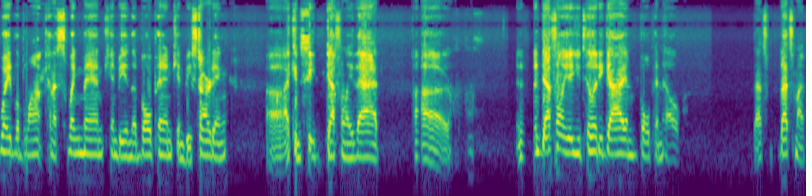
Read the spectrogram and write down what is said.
Wade LeBlanc, kind of swingman, can be in the bullpen, can be starting. Uh, I can see definitely that. Uh, and definitely a utility guy and bullpen help. That's that's my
